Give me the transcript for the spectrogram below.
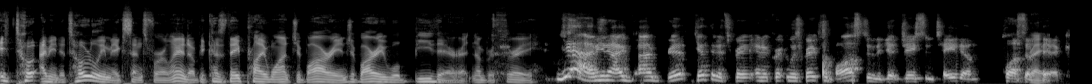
it to, I mean it totally makes sense for Orlando because they probably want Jabari and Jabari will be there at number three. Yeah, I mean, I, I get get that it's great, and it was great for Boston to get Jayson Tatum plus a Right. pick,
